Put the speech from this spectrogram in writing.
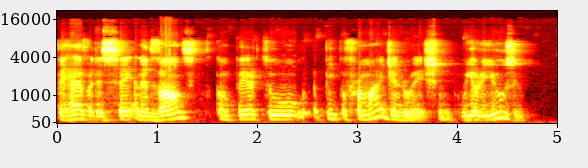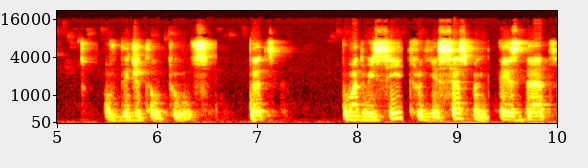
They have, let's say, an advanced compared to people from my generation. We are using of digital tools. But what we see through the assessment is that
